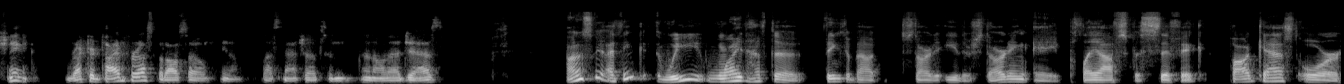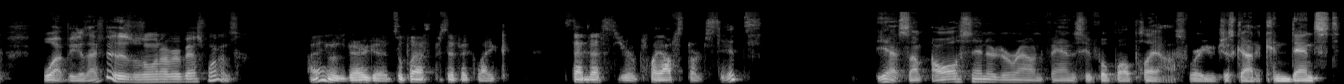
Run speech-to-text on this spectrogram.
Schneek, record time for us, but also, you know, less matchups and, and all that jazz. Honestly, I think we might have to think about start either starting a playoff specific podcast or what because I feel this was one of our best ones. I think it was very good. So playoff specific, like send us your playoff start sits. Yes, I'm all centered around fantasy football playoffs where you've just got a condensed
